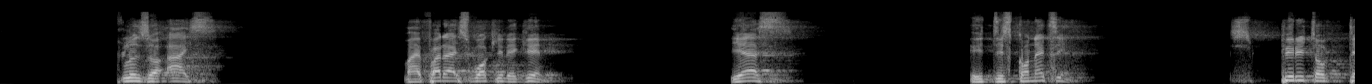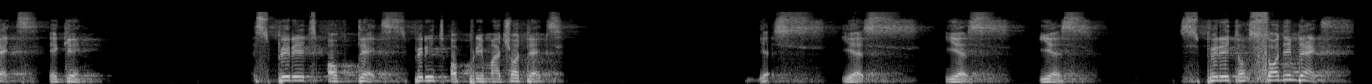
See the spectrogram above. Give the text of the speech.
Close your eyes. My father is walking again. Yes. He's disconnecting. Spirit of death again. Spirit of death. Spirit of premature death. Yes. Yes. Yes. Yes. Spirit of sudden death.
